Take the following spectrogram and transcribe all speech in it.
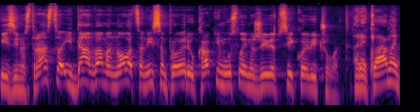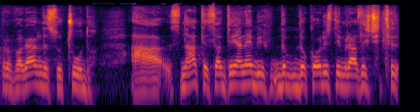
iz inostranstva i dam vama novac, a nisam proverio u kakvim uslovima žive psi koje vi čuvate. Reklama i propaganda su čudo. A znate, sad ja ne bih da, da koristim različite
